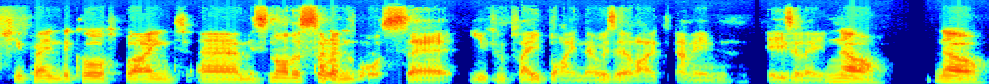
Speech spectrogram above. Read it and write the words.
She played the course blind. Um, it's not a sort of course uh, you can play blind, though, is it? Like, I mean, easily. No, no,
